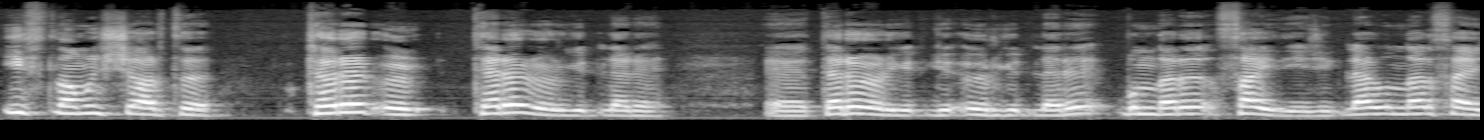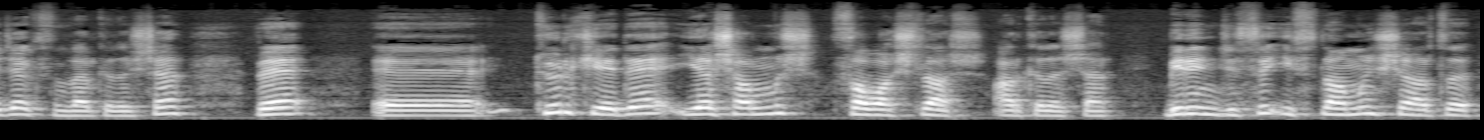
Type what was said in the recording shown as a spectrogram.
İslam'ın şartı terör ör- terör örgütleri e, terör örgüt, örgütleri bunları say diyecekler. Bunları sayacaksınız arkadaşlar ve e, Türkiye'de yaşanmış savaşlar arkadaşlar. Birincisi İslam'ın şartı,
